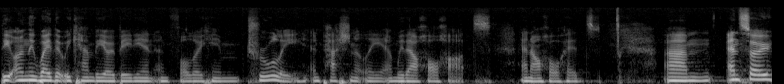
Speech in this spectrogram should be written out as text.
the only way that we can be obedient and follow Him truly and passionately and with our whole hearts and our whole heads. Um, and so,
